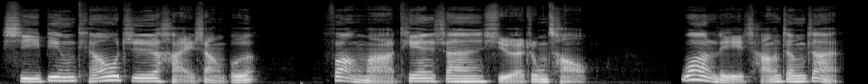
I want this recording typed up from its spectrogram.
洗兵调之海上波，放马天山雪中草。万里长征战。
